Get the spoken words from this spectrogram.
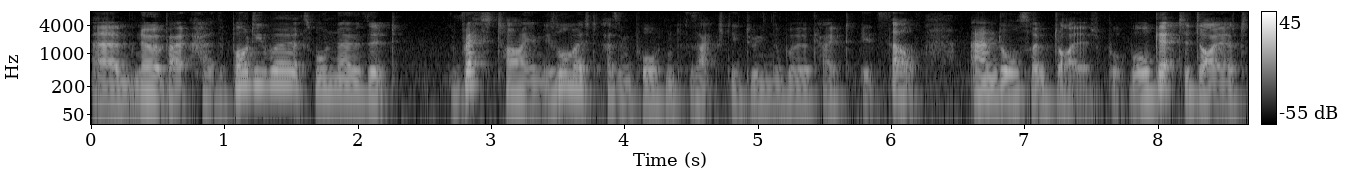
um, know about how the body works, will know that rest time is almost as important as actually doing the workout itself and also diet. But we'll get to diet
